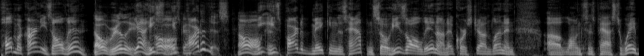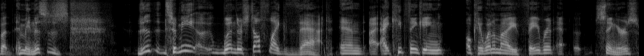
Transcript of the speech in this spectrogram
Paul McCartney's all in. Oh, really? Yeah, he's oh, he's part of this. Oh, He- he's part of making this happen. So he's all in on it. Of course, John Lennon, uh, long since passed away. But I mean, this is to me uh, when there's stuff like that, and I, I keep thinking. Okay, one of my favorite uh, singers,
